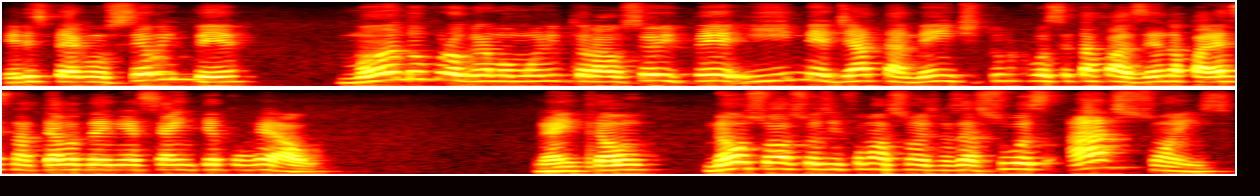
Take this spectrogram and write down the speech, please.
eles pegam o seu IP, mandam o programa monitorar o seu IP e imediatamente tudo que você está fazendo aparece na tela da NSA em tempo real. Né? Então, não só as suas informações, mas as suas ações.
